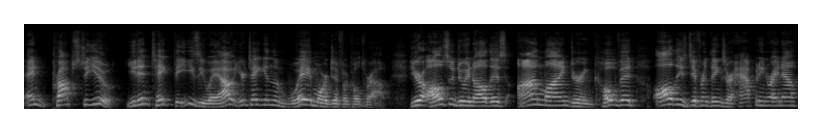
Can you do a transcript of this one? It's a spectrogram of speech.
And props to you. You didn't take the easy way out. You're taking the way more difficult route. You're also doing all this online during COVID. All these different things are happening right now,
